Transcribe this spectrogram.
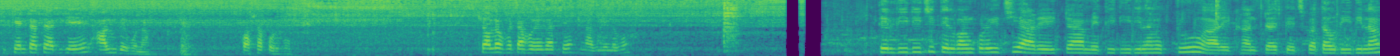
চিকেনটাতে আজকে আলু দেবো না। কষা করব। চলো, এটা হয়ে গেছে, নামিয়ে নেব। তেল দিয়ে দিয়েছি, তেল গরম করে দিয়েছি, আর এইটা মেথি দিয়ে দিলাম একটু, আর এখানটায় তেজপাতাও দিয়ে দিলাম।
